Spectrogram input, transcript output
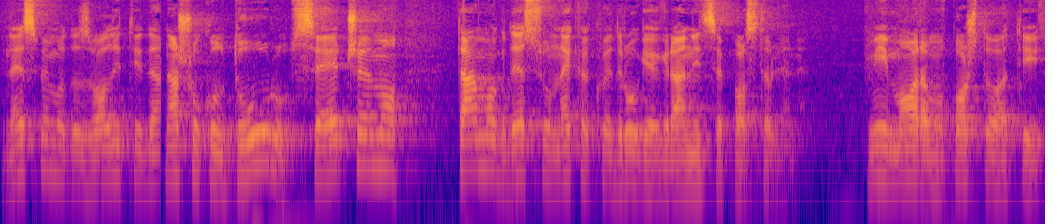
Ne smemo dozvoliti da našu kulturu sečemo tamo gde su nekakve druge granice postavljene. Mi moramo poštovati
